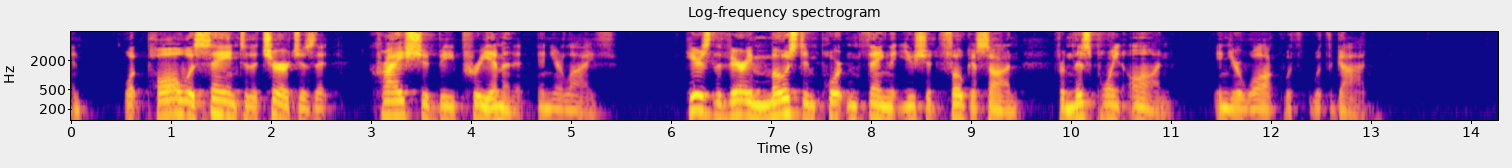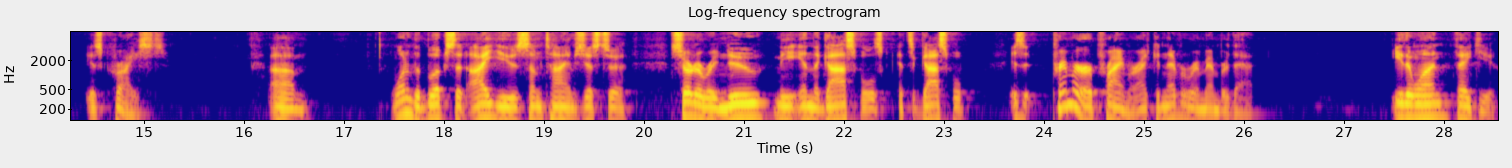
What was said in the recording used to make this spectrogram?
And what Paul was saying to the church is that Christ should be preeminent in your life. Here's the very most important thing that you should focus on from this point on in your walk with, with God is Christ. Um, one of the books that I use sometimes just to sort of renew me in the Gospels, it's a gospel, is it primer or primer? I can never remember that. Either one? Thank you.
